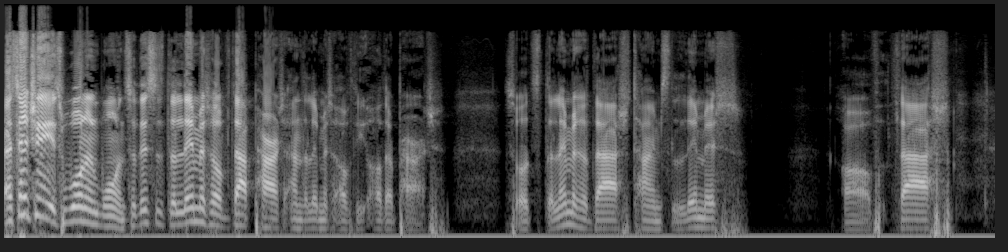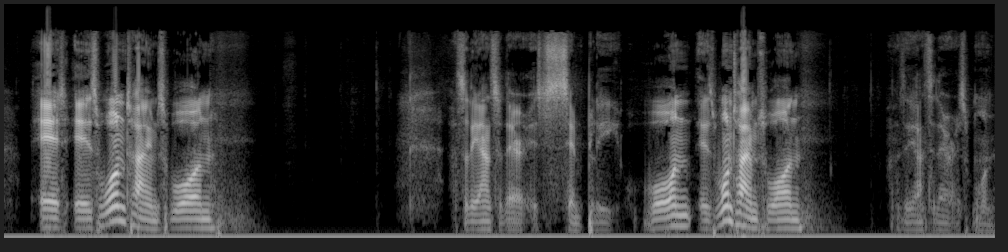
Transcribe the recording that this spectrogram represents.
Essentially, it's 1 and 1. So this is the limit of that part and the limit of the other part. So it's the limit of that times the limit of that. It is 1 times 1. So the answer there is simply 1 is 1 times 1. The answer there is 1.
